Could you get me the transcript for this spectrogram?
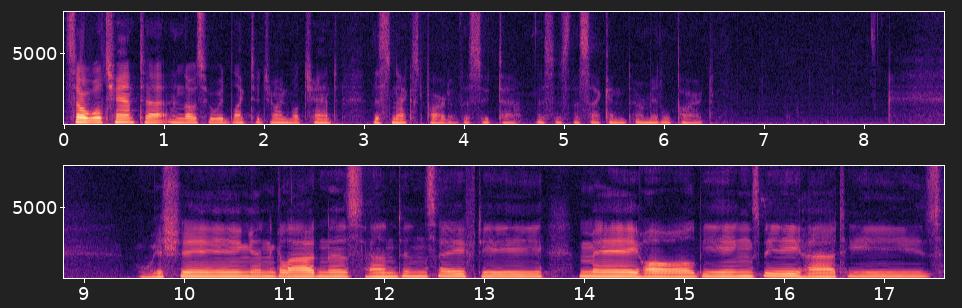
So we'll chant, uh, and those who would like to join will chant this next part of the sutta. This is the second or middle part. Wishing in gladness and in safety, may all beings be at ease.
